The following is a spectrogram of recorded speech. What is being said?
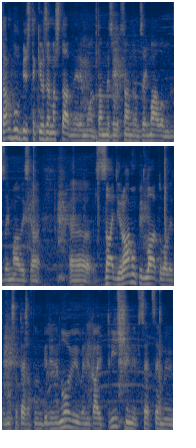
Там був більш такий вже масштабний ремонт. Там ми з Олександром Займалом займалися е, ззаді раму підлатували, тому що теж автомобілі не нові, виникають тріщини, все це ми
